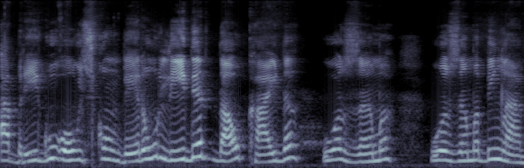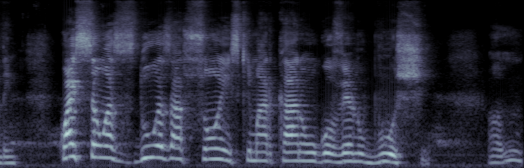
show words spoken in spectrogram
abrigo ou esconderam o líder da Al-Qaeda, o Osama, o Osama Bin Laden. Quais são as duas ações que marcaram o governo Bush um,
